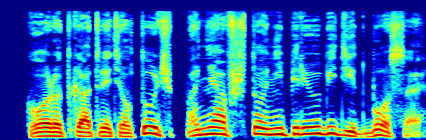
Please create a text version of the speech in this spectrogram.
— коротко ответил Туч, поняв, что не переубедит босса.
